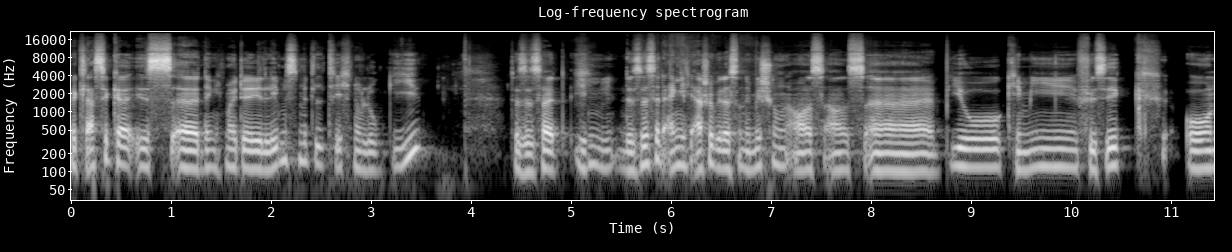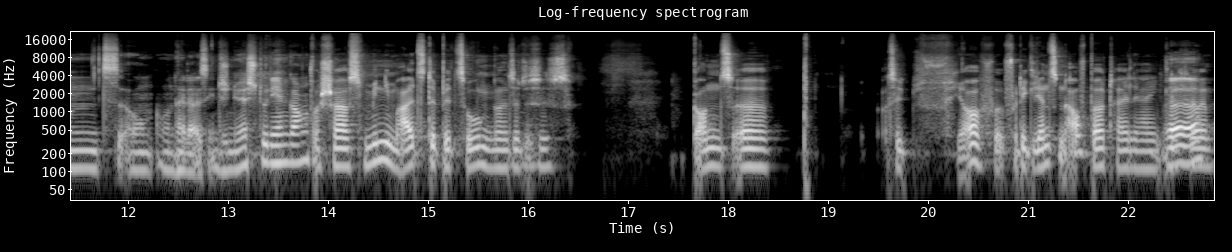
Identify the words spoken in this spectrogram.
Der Klassiker ist, äh, denke ich mal, die Lebensmitteltechnologie. Das ist halt irgendwie, das ist halt eigentlich auch schon wieder so eine Mischung aus, aus äh, Bio, Chemie, Physik und, und, und halt als Ingenieurstudiengang. war schon aufs Minimalste bezogen. Also das ist ganz, äh, also ja, für, für die ganzen Aufbauteile eigentlich. Ja, ja. So,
